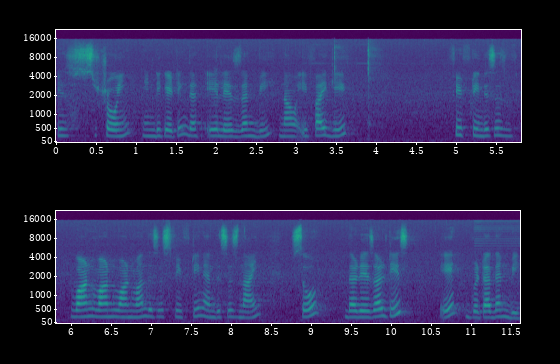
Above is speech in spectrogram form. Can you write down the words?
is showing indicating that A less than B. Now, if I give 15, this is 1, 1, 1, 1, this is 15 and this is 9. So, the result is A greater than B.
